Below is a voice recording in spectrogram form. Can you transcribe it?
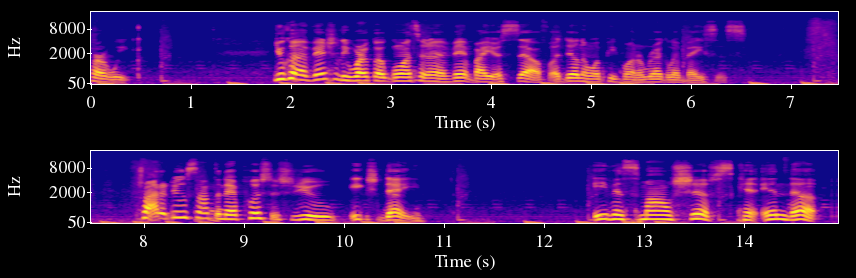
per week. You could eventually work up going to an event by yourself or dealing with people on a regular basis. Try to do something that pushes you each day. Even small shifts can end up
